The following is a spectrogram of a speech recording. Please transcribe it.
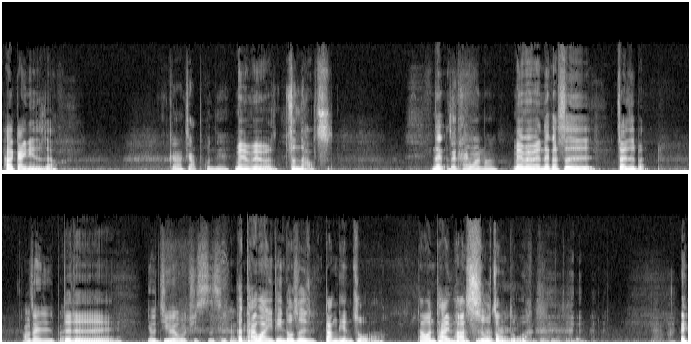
它的概念是这样，跟他假喷呢？没有没有没有，真的好吃。那个在台湾吗？没有没有没有，那个是在日本，然后在日本，对对对对对。有机会我去试试看看。可台湾一定都是当天做啊，台湾太怕食物中毒了。哎。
